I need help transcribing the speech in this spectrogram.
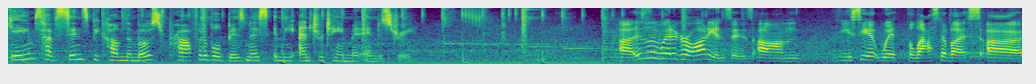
Games have since become the most profitable business in the entertainment industry. Uh, this is a way to grow audiences. Um, you see it with The Last of Us. Uh,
